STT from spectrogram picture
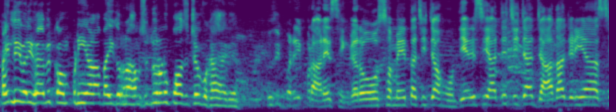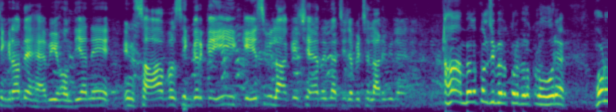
ਪਹਿਲੀ ਵਾਰੀ ਹੋਇਆ ਵੀ ਕੰਪਨੀ ਵਾਲਾ ਬਾਈ ਗੁਰਨਾਮ ਸਿੱਧੂ ਉਹਨਾਂ ਨੂੰ ਪੋਜ਼ਿਟਿਵ ਵਿਖਾਇਆ ਗਿਆ। ਤੁਸੀਂ ਬੜੇ ਪੁਰਾਣੇ ਸਿੰਗਰ ਹੋ ਉਸ ਸਮੇਂ ਤਾਂ ਚੀਜ਼ਾਂ ਹੁੰਦੀਆਂ ਨਹੀਂ ਸੀ। ਅੱਜ ਚੀਜ਼ਾਂ ਜ਼ਿਆਦਾ ਜਿਹੜੀਆਂ ਸਿੰਗਰਾਂ ਤੇ ਹੈਵੀ ਹੁੰਦੀਆਂ ਨੇ। ਇਨਸਾਫ ਸਿੰਗਰ ਕਈ ਕੇਸ ਵੀ ਲਾ ਕੇ ਸ਼ਾਇਦ ਇਹਨਾਂ ਚੀਜ਼ਾਂ ਪਿੱਛੇ ਲੜ ਵੀ ਰਹੇ ਨੇ। ਹਾਂ ਬਿਲਕੁਲ ਜੀ ਬਿਲਕੁਲ ਬਿਲਕੁਲ ਹੋ ਰਿਹਾ। ਹੁਣ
